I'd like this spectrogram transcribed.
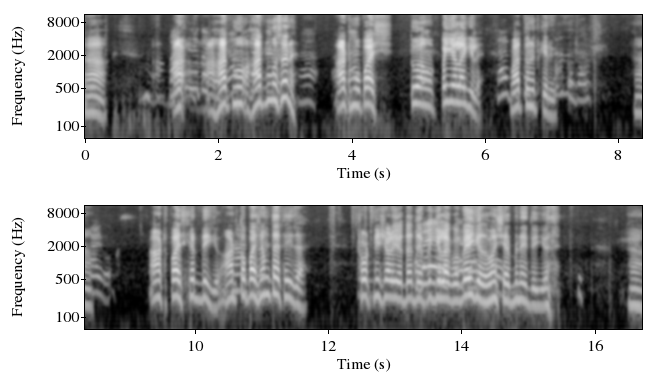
હા. હાથમું હાથમું છે ને આઠમું પાસ તું આમ પૈયા લાગી લે વાતો નથી કરવી હા આઠ પાસ કરી દેજો આઠ તો પાસ અમતા થઈ જાય ઠોઠ નિશાળીઓ દાદા પગે લાગવા બે ગયો હોશિયાર બનાવી દેજો હા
